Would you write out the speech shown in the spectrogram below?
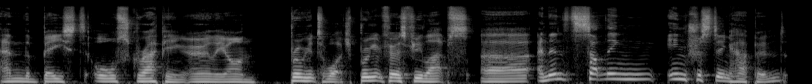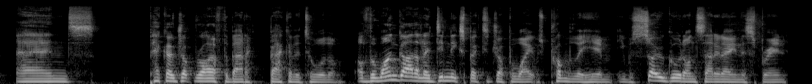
and the Beast all scrapping early on. Brilliant to watch. Brilliant first few laps. Uh, and then something interesting happened, and Pecco dropped right off the back, back of the two of them. Of the one guy that I didn't expect to drop away, it was probably him. He was so good on Saturday in the sprint.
